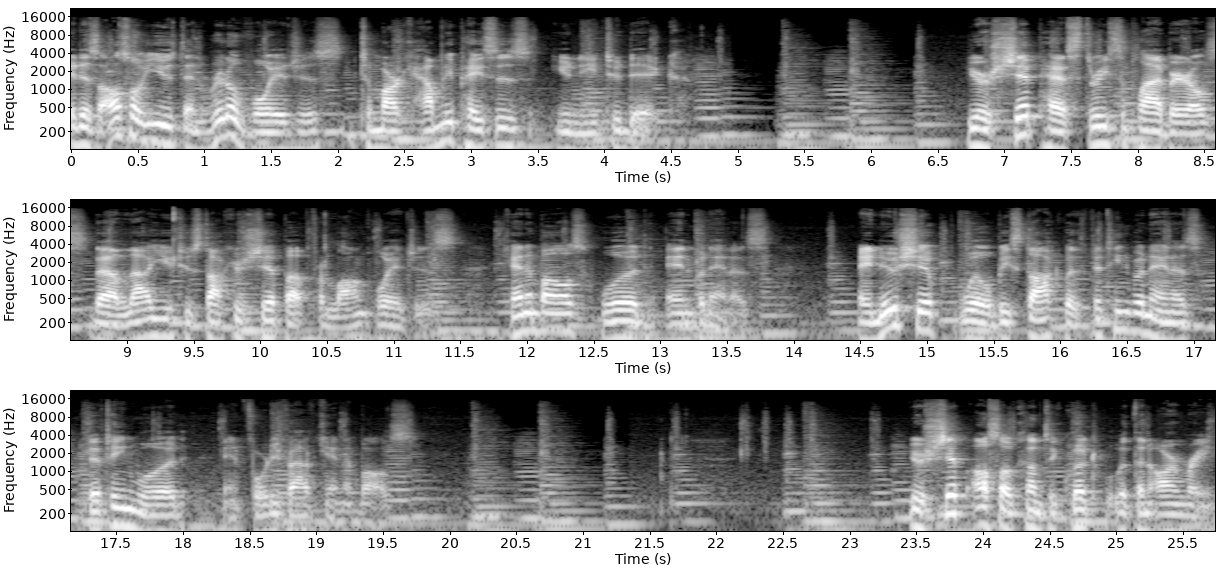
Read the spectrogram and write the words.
it is also used in riddle voyages to mark how many paces you need to dig. Your ship has three supply barrels that allow you to stock your ship up for long voyages. Cannonballs, wood, and bananas. A new ship will be stocked with 15 bananas, 15 wood, and 45 cannonballs. Your ship also comes equipped with an armory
